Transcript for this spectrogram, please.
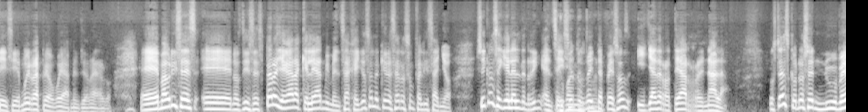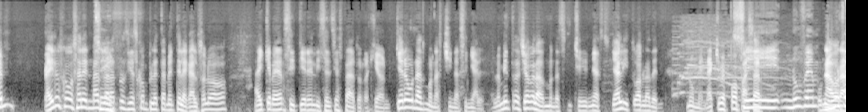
Sí, sí, muy rápido voy a mencionar algo. Eh, Maurices eh, nos dice, espero llegar a que lean mi mensaje. Yo solo quiero hacerles un feliz año. Sí conseguí el Elden Ring en 620 Igualmente, pesos y ya derroté a Renala. ¿Ustedes conocen Nubem? Ahí los juegos salen más Sí. baratos y es completamente legal. Solo hay que ver si tienen licencias para tu región. Quiero unas monas chinas señal. Mientras yo hago las monas chinas señal y tú hablas de Numen. Aquí me puedo pasar. Sí, Nuvem, una hora.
